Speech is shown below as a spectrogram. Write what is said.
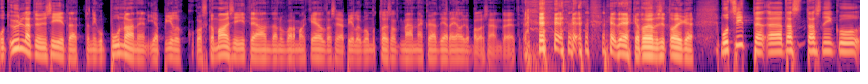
Mutta yllätyin siitä, että niin kuin punainen ja pilkku, koska mä olisin itse antanut varmaan keltaisen ja pilkku, mutta toisaalta mä en näköjään tiedä jalkapallosääntöjä. Et, et ehkä toi oli sitten oikein. Mutta sitten äh, tässä täs niinku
